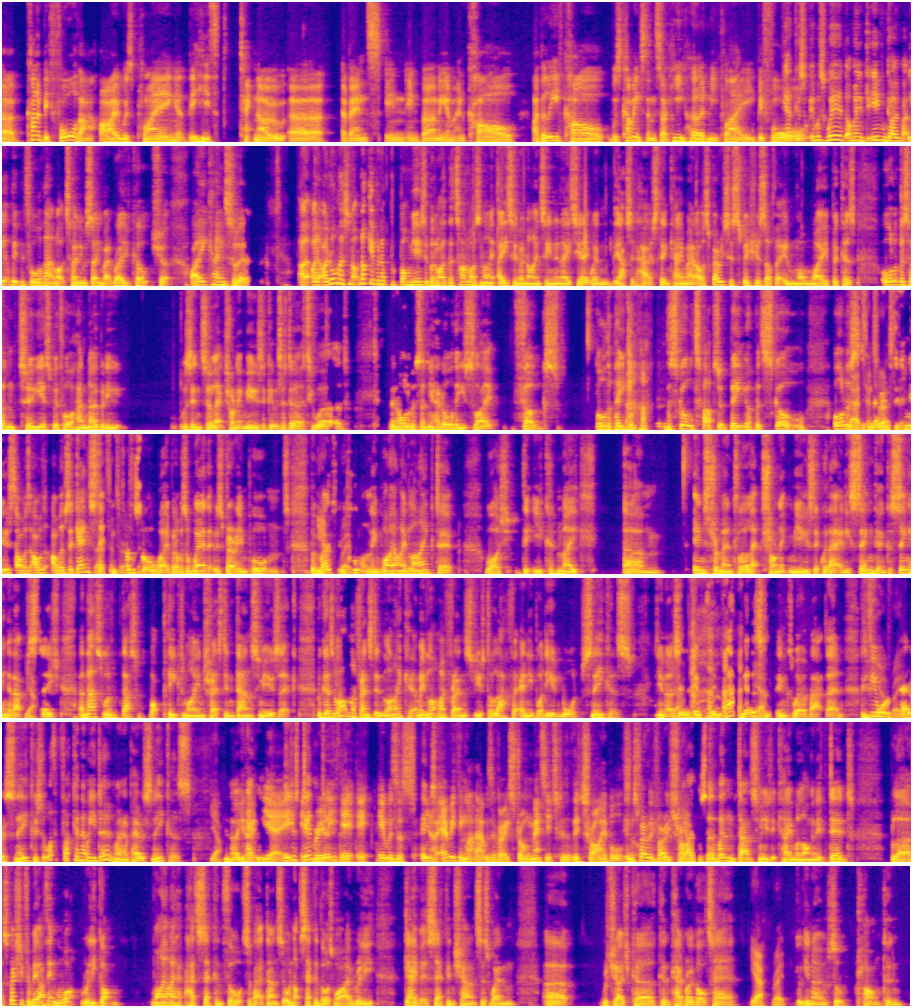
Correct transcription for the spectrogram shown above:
uh kind of before that I was playing at these techno uh events in in Birmingham and Karl I believe Karl was coming to them so he heard me play before Yeah, because it was weird. I mean, even going back a little bit before that, like Tony was saying about rave culture, I came to it. I, I'd almost not not given up on music, but like the time I was ni- eighteen or nineteen in '88 when the acid house thing came out, I was very suspicious of it in one way because all of a sudden, two years beforehand, nobody was into electronic music. It was a dirty word. Then all of a sudden, you had all these like thugs, all the people, the school toughs that beat you up at school. All of That's sudden, they were interesting. music. So I was, I was, I was against That's it in some sort of way, but I was aware that it was very important. But Yeah, most right. importantly, why I liked it was that you could make um, instrumental electronic music without any singing because singing at that Yeah. stage and that's what that's what piqued my interest in dance music because a lot of my friends didn't like it i mean a lot of my friends used to laugh at anybody who wore sneakers you know so it, was- it was that militant things were back then. Because if you Yeah, wore a right. pair of sneakers what the fucking hell are you doing wearing a pair of sneakers? Yeah. you know you don't yeah, you it, just it didn't really, do it, it, it was a, s- you was- know, everything like that was a very strong message because of the tribal. it was very very tribal. So when dance music came along and it did blur especially for me i think what really got why i had second thoughts about dance or not second thoughts why i really gave it a second chance is when uh richard h. Kirk and cabaret voltaire Yeah. Right. you know sort of clonk and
